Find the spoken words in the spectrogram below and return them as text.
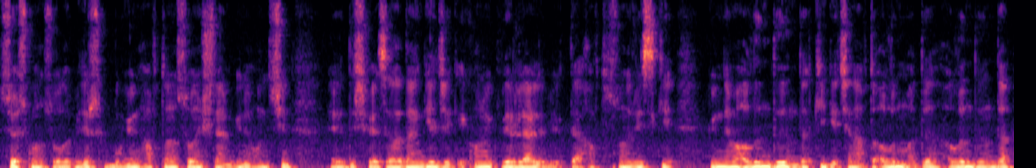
söz konusu olabilir. Bugün haftanın son işlem günü. Onun için dış piyasalardan gelecek ekonomik verilerle birlikte hafta sonu riski gündeme alındığında ki geçen hafta alınmadı. Alındığında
